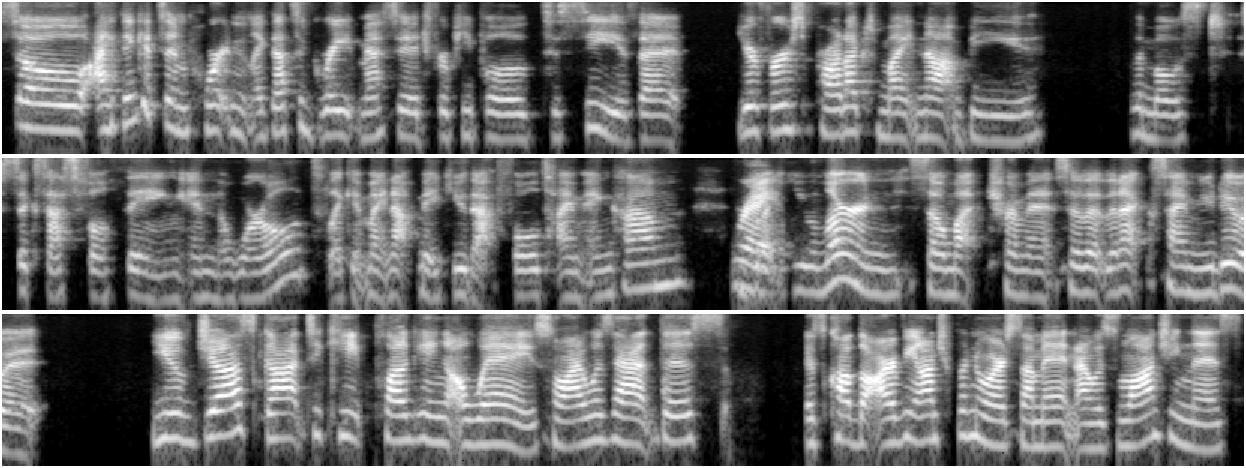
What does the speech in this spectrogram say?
So i think it's important like that's a great message for people to see is that your first product might not be the most successful thing in the world. Like it might not make you that full-time income right. but you learn so much from it so that the next time you do it You've just got to keep plugging away. So I was at this, it's called the RV Entrepreneur Summit, and I was launching this.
